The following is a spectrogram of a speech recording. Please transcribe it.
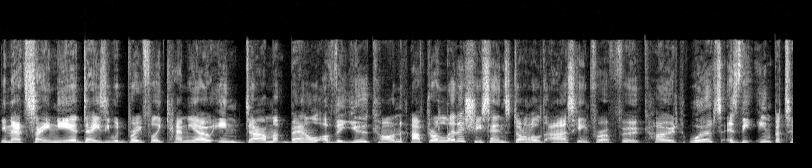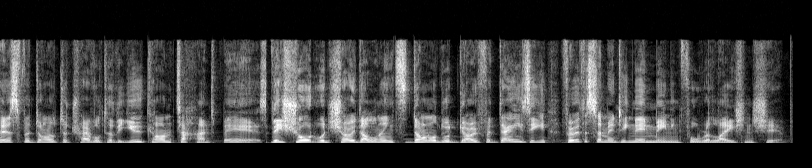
In that same year, Daisy would briefly cameo in Dumb Bell of the Yukon after a letter she sends Donald asking for a fur coat works as the impetus for Donald to travel to the Yukon to hunt bears. This short would show the lengths Donald would go for Daisy, further cementing their meaningful relationship.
